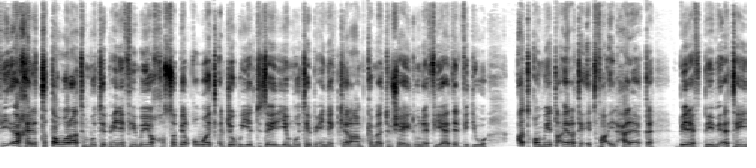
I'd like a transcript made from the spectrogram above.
في آخر التطورات متابعين فيما يخص بالقوات الجوية الجزائرية متابعين الكرام كما تشاهدون في هذا الفيديو. أطقم طائرة إطفاء الحرائق بريف بي 200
